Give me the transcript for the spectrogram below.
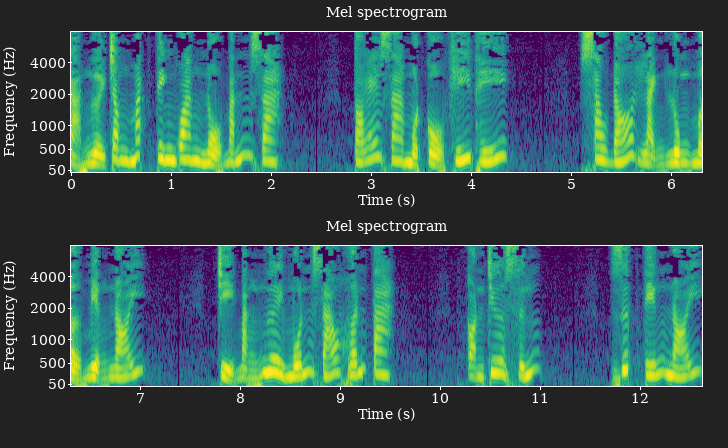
cả người trong mắt tinh quang nổ bắn ra. tóe ra một cổ khí thế. sau đó lạnh lùng mở miệng nói. Chỉ bằng ngươi muốn giáo huấn ta, còn chưa xứng, dứt tiếng nói,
